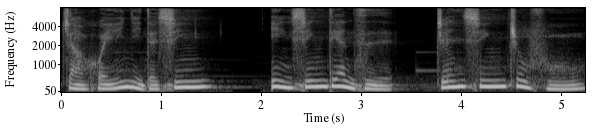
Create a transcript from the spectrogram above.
找回你的心。印心电子，真心祝福。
